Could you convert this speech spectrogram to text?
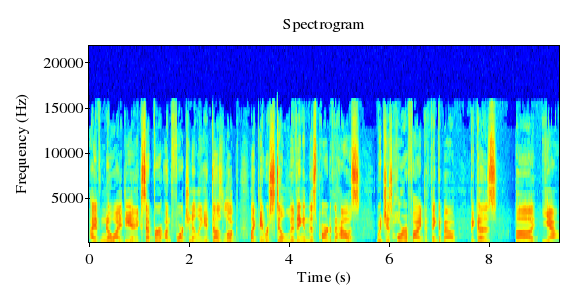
I have no idea, except for unfortunately, it does look like they were still living in this part of the house, which is horrifying to think about because, uh, yeah,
